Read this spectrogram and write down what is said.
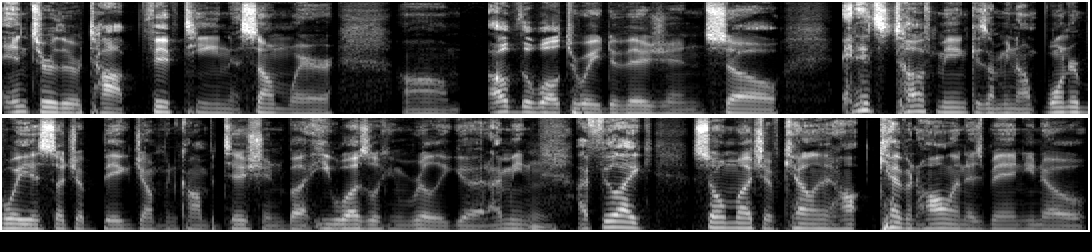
enter the top 15 somewhere um, of the welterweight division. So, and it's tough, man, because I mean, Wonder Boy is such a big jump in competition, but he was looking really good. I mean, I feel like so much of Kevin, Kevin Holland has been, you know,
